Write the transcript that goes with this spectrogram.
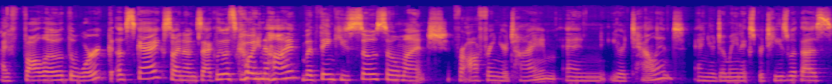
I follow the work of SCAG, so I know exactly what's going on. But thank you so, so much for offering your time and your talent and your domain expertise with us.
